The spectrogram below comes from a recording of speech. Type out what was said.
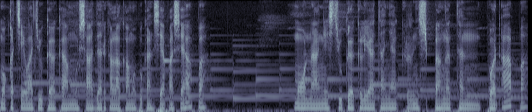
Mau kecewa juga kamu sadar kalau kamu bukan siapa-siapa. Mau nangis juga kelihatannya cringe banget dan buat apa?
